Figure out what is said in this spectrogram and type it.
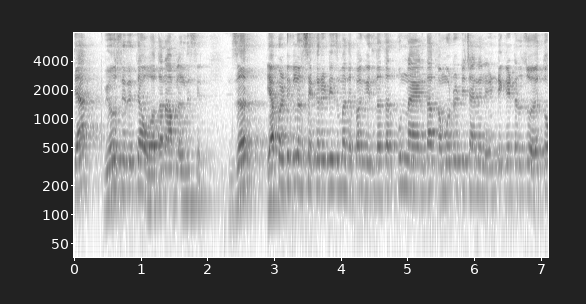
त्या व्यवस्थितरित्या होताना आपल्याला दिसेल. जर या पर्टिक्युलर सेक्युरिटीजमध्ये बघितलं तर पुन्हा एकदा कमोडिटी चॅनल इंडिकेटर जो आहे तो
